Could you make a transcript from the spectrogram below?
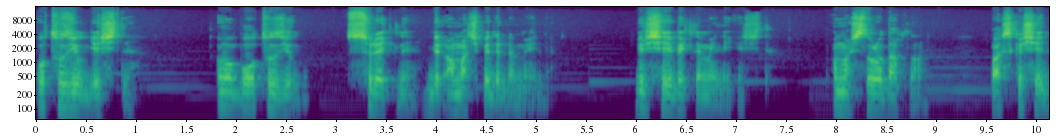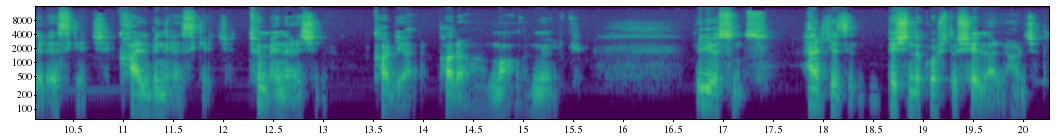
30 yıl geçti. Ama bu 30 yıl sürekli bir amaç belirlemeyle, bir şeyi beklemeyle geçti. Amaçlara odaklan. Başka şeyleri es geç. Kalbini es geç. Tüm enerjini. Kariyer, para, mal, mülk. Biliyorsunuz herkesin peşinde koştuğu şeylerle harcadım.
